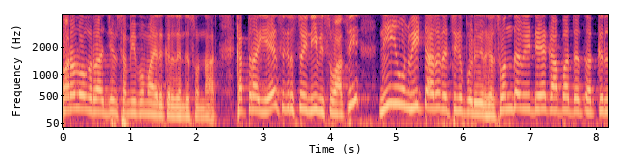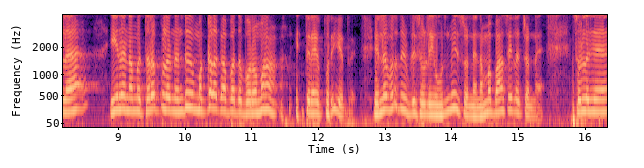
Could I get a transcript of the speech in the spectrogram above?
பரலோக ராஜ்யம் சமீபமாக இருக்கிறது என்று சொன்னார். கத்ரா இயேசு கிறிஸ்துவை நீ விசுவாசி நீ உன் வீட்டாரை ரசிக்கப்படுவீர்கள் சொந்த வீட்டையே காப்பாற்ற தக்கில்ல இல்லை நம்ம திறப்பில் நின்று மக்களை காப்பாற்ற போகிறோமா இத்தனை புரியுது. என்ன பொறுத்து இப்படி சொல்றீங்க. உண்மையை சொன்னேன். நம்ம பாஷையில் சொன்னேன். சொல்லுங்கள்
